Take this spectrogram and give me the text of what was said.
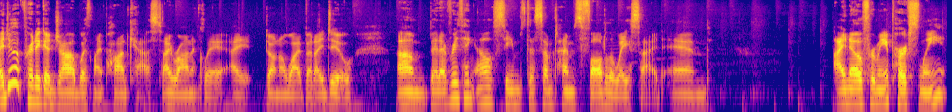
I do a pretty good job with my podcast. Ironically, I don't know why, but I do. Um, but everything else seems to sometimes fall to the wayside. And I know for me personally,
